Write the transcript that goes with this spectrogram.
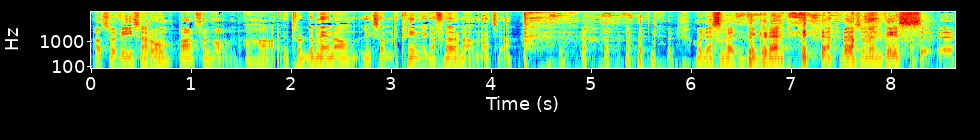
Alltså visa rumpan för någon. Aha, jag trodde du menade om liksom det kvinnliga förnamnet ja. Hon är som ett begrepp. Det är som en viss eh,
